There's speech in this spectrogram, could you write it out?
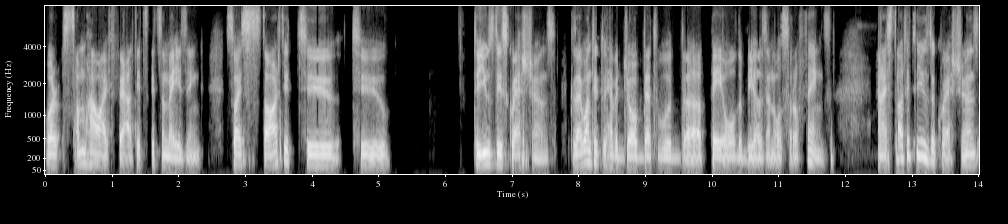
or somehow I felt it's it's amazing. So I started to to to use these questions because I wanted to have a job that would uh, pay all the bills and all sort of things. And I started to use the questions,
